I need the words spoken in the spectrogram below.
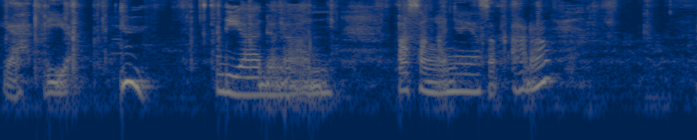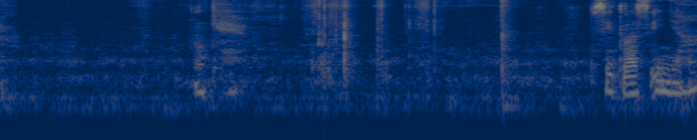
Ya, dia. dia dengan pasangannya yang sekarang. Oke. Okay. situasinya.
